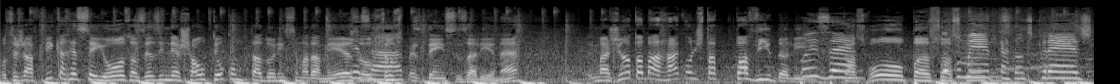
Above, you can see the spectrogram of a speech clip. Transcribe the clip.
Você já fica receioso, às vezes, em deixar o teu computador em cima da mesa, os Exato. seus pertences ali, né? Imagina a tua barraca onde está tua vida ali. Pois é. Suas roupas, suas Documento, coisas. cartão de crédito.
